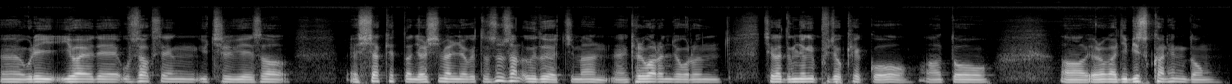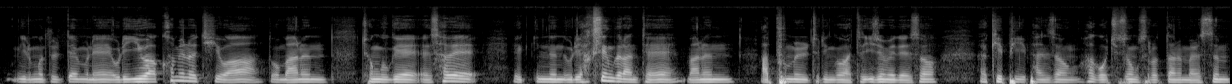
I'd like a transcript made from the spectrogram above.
어, 우리 이화여대 우수학생 유치를 위해서 에, 시작했던 열심히 하려고 했던 순수한 의도였지만 에, 결과론적으로는 제가 능력이 부족했고 어, 또 어, 여러 가지 미숙한 행동 이런 것들 때문에 우리 이화 커뮤니티와 또 많은 전국의 사회에 있는 우리 학생들한테 많은 아픔을 드린 것 같아서 이 점에 대해서 깊이 반성하고 죄송스럽다는 말씀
